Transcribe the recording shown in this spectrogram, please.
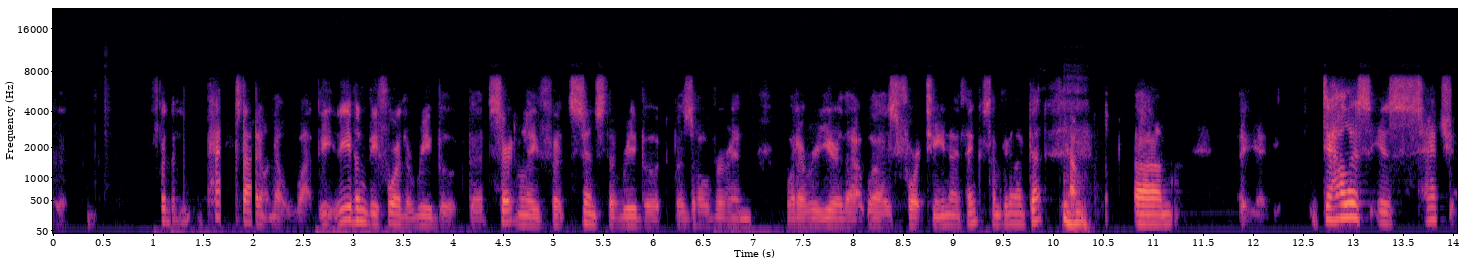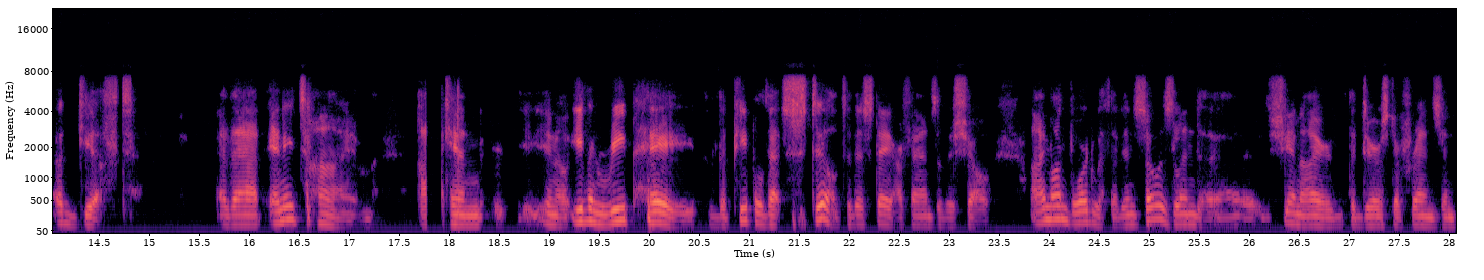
for the past, I don't know what, even before the reboot, but certainly for, since the reboot was over in whatever year that was, 14, I think, something like that. Mm-hmm. Um, Dallas is such a gift that anytime I can, you know, even repay the people that still to this day are fans of the show, I'm on board with it. And so is Linda. Uh, she and I are the dearest of friends. And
